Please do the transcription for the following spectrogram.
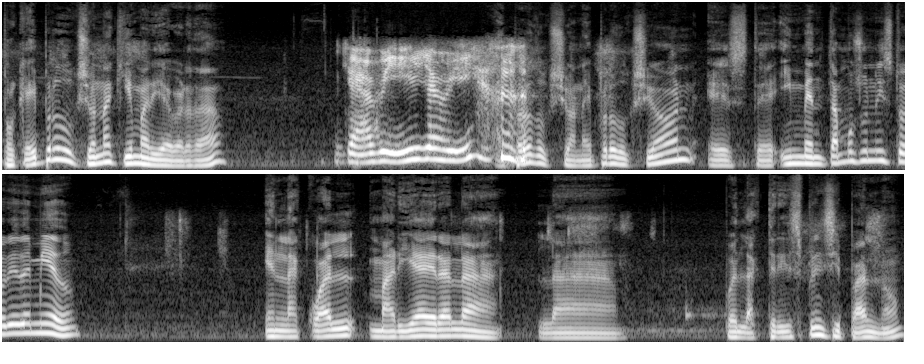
Porque hay producción aquí, María, ¿verdad? Ya vi, ya vi. Hay producción, hay producción. Este, inventamos una historia de miedo en la cual María era la, la, pues la actriz principal, ¿no?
